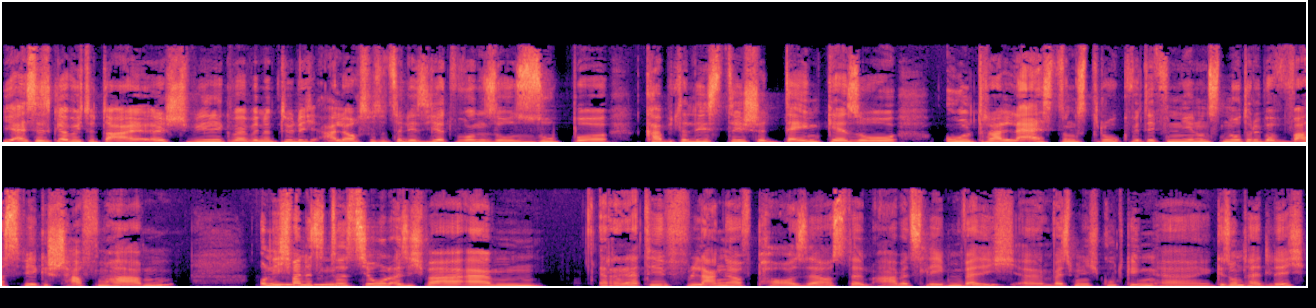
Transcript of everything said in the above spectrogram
Ja, es ist, glaube ich, total äh, schwierig, weil wir natürlich alle auch so sozialisiert wurden, so super kapitalistische Denke, so ultra Leistungsdruck. Wir definieren uns nur darüber, was wir geschaffen haben. Und ich war in der mhm. Situation, also ich war ähm, relativ lange auf Pause aus dem Arbeitsleben, weil ich, äh, weil es mir nicht gut ging, äh, gesundheitlich.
